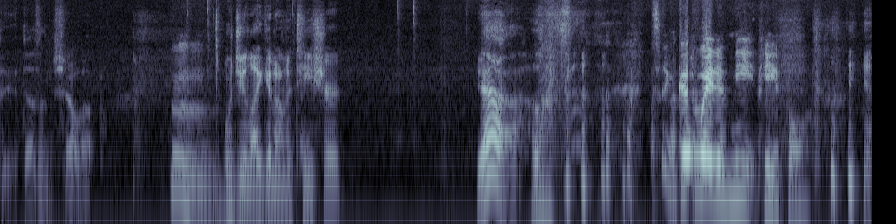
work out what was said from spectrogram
it doesn't show up. Hmm. Would you like it on a T-shirt? Yeah. It's a good way to meet people. Do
